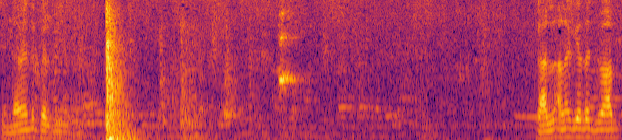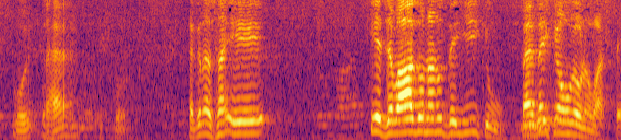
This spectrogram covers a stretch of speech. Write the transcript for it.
پنڈ میں تو پھر گل حالانکہ جواب ہے۔ لیکن اصا یہ یہ جواب انہوں نے دئیے کیوں؟ پیدا ہی کیوں ہوگا انہوں واسطے؟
